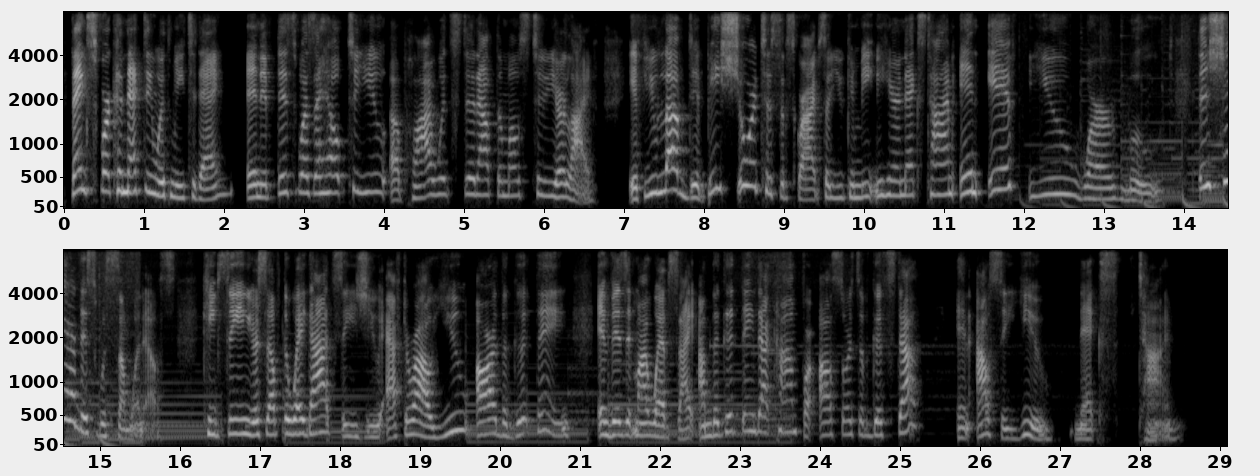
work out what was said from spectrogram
Thanks for connecting with me today. And if this was a help to you, apply what stood out the most to your life. If you loved it, be sure to subscribe so you can meet me here next time. And if you were moved, then share this with someone else. Keep seeing yourself the way God sees you. After all, you are the good thing. And visit my website, imthegoodthing.com, for all sorts of good stuff. And I'll see you next time.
